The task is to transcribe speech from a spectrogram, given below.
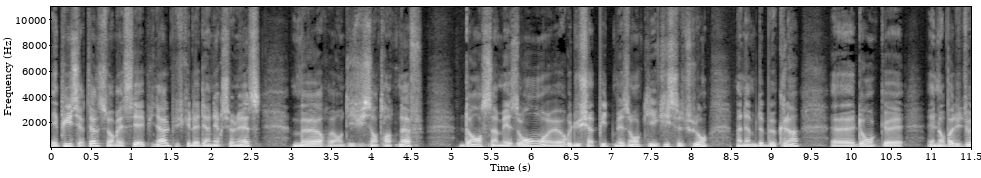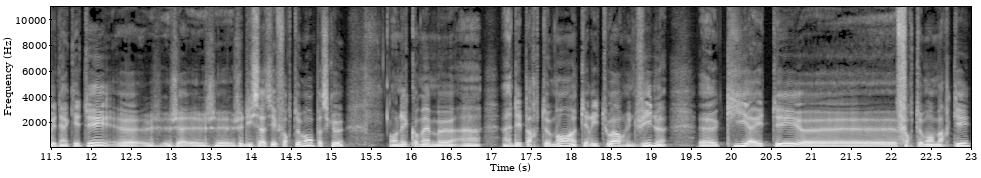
et puis certaines sont restées à Épinal, puisque la dernière jeunesse meurt en 1839 dans sa maison, rue du Chapitre, maison qui existe toujours, Madame de Beuclin. donc, elles n'ont pas du tout été inquiétées. je, dis ça assez fortement parce que on est quand même euh, un, département, un territoire, une ville euh, qui a été euh, fortement marqué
